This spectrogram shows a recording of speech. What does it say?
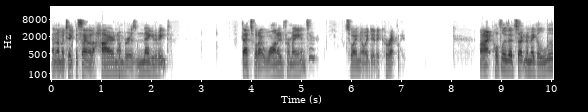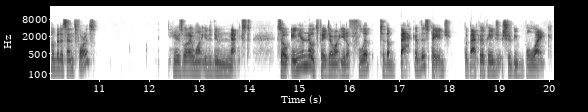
And I'm going to take the sign of the higher number as negative 8. That's what I wanted for my answer, so I know I did it correctly. All right, hopefully that's starting to make a little bit of sense for us here's what I want you to do next. So in your notes page, I want you to flip to the back of this page. The back of the page should be blank.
